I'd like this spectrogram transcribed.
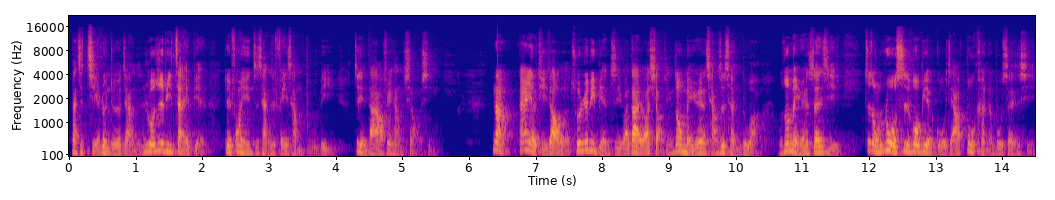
但是结论就是这样子。如果日币再贬，对风险资产是非常不利，这点大家要非常小心。那刚才有提到的，除了日币贬值以外，大家也要小心这种美元的强势程度啊。我说美元升息。这种弱势货币的国家不可能不升息，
